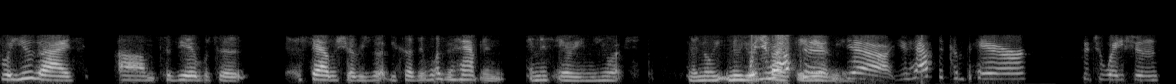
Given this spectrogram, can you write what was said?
for you guys um, to be able to establish a resort because it wasn't happening in this area in New York, the New, New York well, you have Tri-State to, area. yeah, you have to compare situations,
